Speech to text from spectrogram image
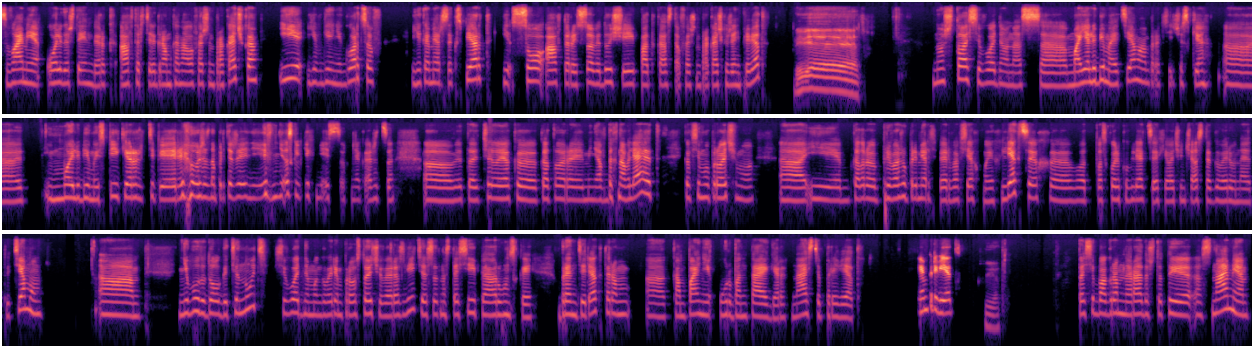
с вами Ольга Штейнберг, автор телеграм-канала Fashion Прокачка, и Евгений Горцев, e-commerce эксперт и соавтор и соведущий подкаста Fashion Прокачка. Жень, привет. Привет. Ну что, сегодня у нас э, моя любимая тема практически. Э, мой любимый спикер теперь уже на протяжении нескольких месяцев, мне кажется. Э, это человек, который меня вдохновляет ко всему прочему, а, и которую привожу пример теперь во всех моих лекциях, э, вот, поскольку в лекциях я очень часто говорю на эту тему. А, не буду долго тянуть. Сегодня мы говорим про устойчивое развитие с Анастасией Пиарунской, бренд-директором а, компании Urban Tiger. Настя, привет. Всем привет. Привет. Спасибо огромное, рада, что ты э, с нами.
